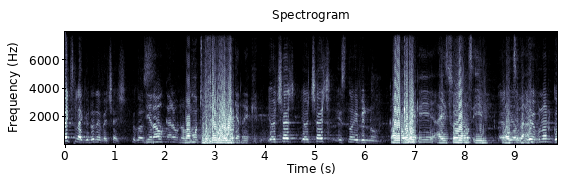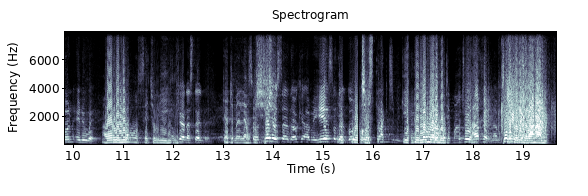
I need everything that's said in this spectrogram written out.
act like you don't have a church because dira o kare o no ba motho fela wa kereke your church, your church is not even known. ka gore kereke a so tsebe ga o And you, you have not gone anywhere. ga o ne le mo setse o I'm sure you understand that. ke a dumelela So tell yourself that, okay, I'm here so that God will instruct me. ke pele more It will happen. I'm telling you.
